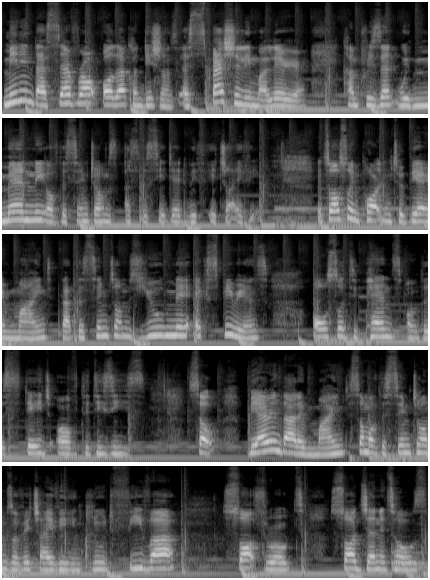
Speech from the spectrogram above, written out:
meaning that several other conditions, especially malaria, can present with many of the symptoms associated with HIV. It's also important to bear in mind that the symptoms you may experience also depends on the stage of the disease. So, bearing that in mind, some of the symptoms of HIV include fever, sore throat, sore genitals,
